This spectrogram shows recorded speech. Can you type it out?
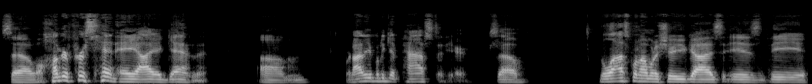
So 100% AI again. Um, we're not able to get past it here. So the last one I want to show you guys is the,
